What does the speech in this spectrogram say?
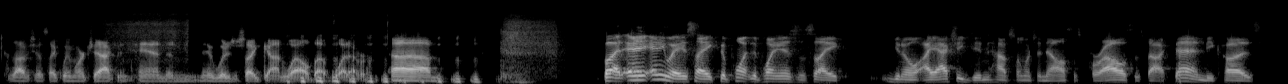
because obviously I was like way more jacked and tanned and it would have just like gone well, but whatever. um, but any, anyways, like the point, the point is, is like, you know, I actually didn't have so much analysis paralysis back then because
